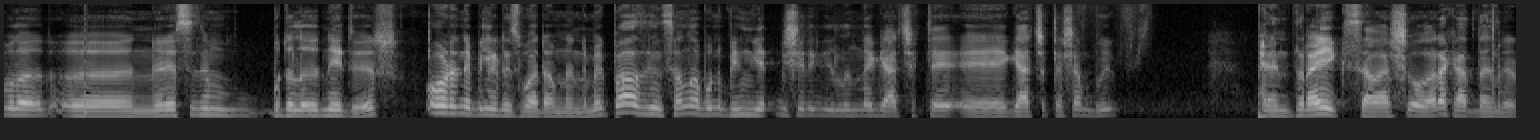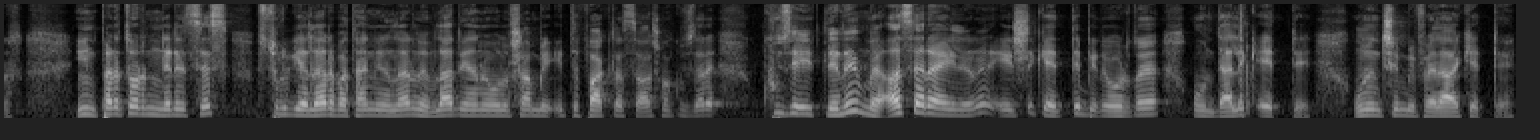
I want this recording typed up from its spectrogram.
Bula, e, neresinin budalığı nedir? Öğrenebiliriz bu adamdan demek. Bazı insanlar bunu 1077 yılında gerçekle, e, gerçekleşen büyük Pendraic Savaşı olarak adlandırılır. İmparator Nereses, Sturgelar, Batanyalar ve Vladyan'a oluşan bir ittifakla savaşmak üzere Kuzeyitlerin ve Asarayların eşlik etti bir orada önderlik etti. Onun için bir felaketti.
